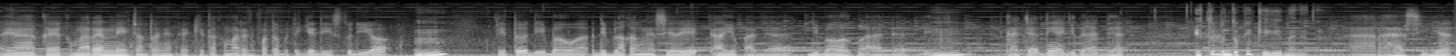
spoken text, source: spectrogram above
ya kayak kemarin nih contohnya kayak kita kemarin foto bertiga di studio Mm. itu di bawah di belakangnya si Ayub ada di bawah gua ada di Hmm. kacanya juga ada Itu bentuknya kayak gimana tuh? Ah, rahasia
